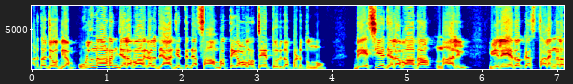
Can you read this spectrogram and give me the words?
അടുത്ത ചോദ്യം ഉൾനാടൻ ജലപാതകൾ രാജ്യത്തിന്റെ സാമ്പത്തിക വളർച്ചയെ ത്വരിതപ്പെടുത്തുന്നു. ദേശീയ ജലപാത നാലിൽ ഇതിൽ ഏതൊക്കെ സ്ഥലങ്ങളെ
